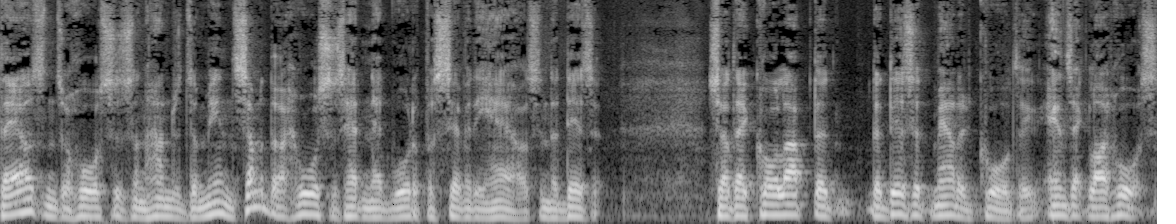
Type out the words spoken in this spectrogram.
thousands of horses and hundreds of men. Some of the horses hadn't had water for 70 hours in the desert. So they call up the, the Desert Mounted Corps, the Anzac Light Horse.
